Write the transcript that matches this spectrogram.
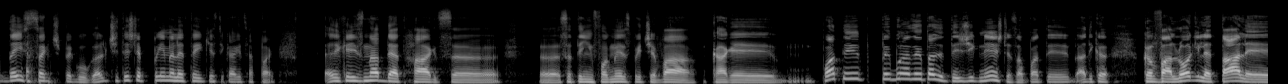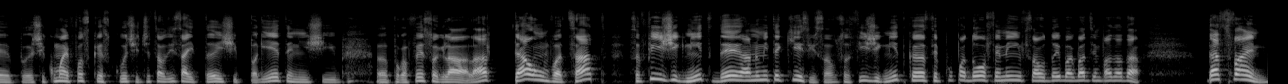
dă-i search pe Google, citește primele trei chestii care îți apar. Adică it's not that hard să, Uh, să te informezi despre ceva care poate pe bună dreptate te jignește sau poate, adică că valorile tale uh, și cum ai fost crescut și ce ți-au zis ai tăi și prietenii și uh, profesori la la te-au învățat să fii jignit de anumite chestii sau să fii jignit că se pupă două femei sau doi bărbați în fața ta. That's fine,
